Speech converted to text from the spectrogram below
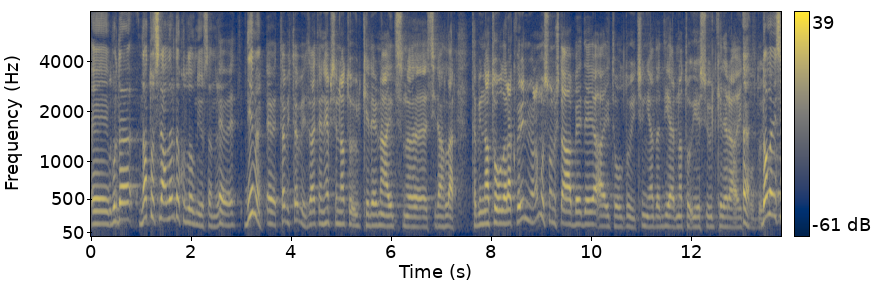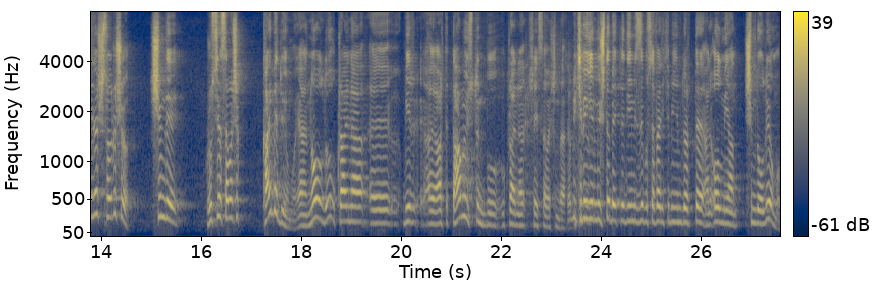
E, burada NATO silahları da kullanılıyor sanırım. Evet. Değil mi? Evet tabii tabii. Zaten hepsi NATO ülkelerine ait e, silahlar. Tabii NATO olarak verilmiyor ama sonuçta ABD'ye ait olduğu için ya da diğer NATO üyesi ülkelere ait Evet. olduğu için. Dolayısıyla soru şu. Şimdi Rusya savaşı kaybediyor mu? Yani ne oldu? Ukrayna e, bir e, artık daha mı üstün bu Ukrayna şey savaşında? Tabii ki. 2023'te beklediğimizi bu sefer 2024'te hani olmayan şimdi oluyor mu?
